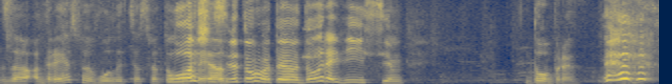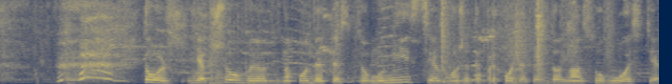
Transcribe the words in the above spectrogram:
за адресою вулиця Святого Площа Тео- Святого Теодора 8. Добре. Тож, якщо ви знаходитесь в цьому місці, можете приходити до нас у гості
